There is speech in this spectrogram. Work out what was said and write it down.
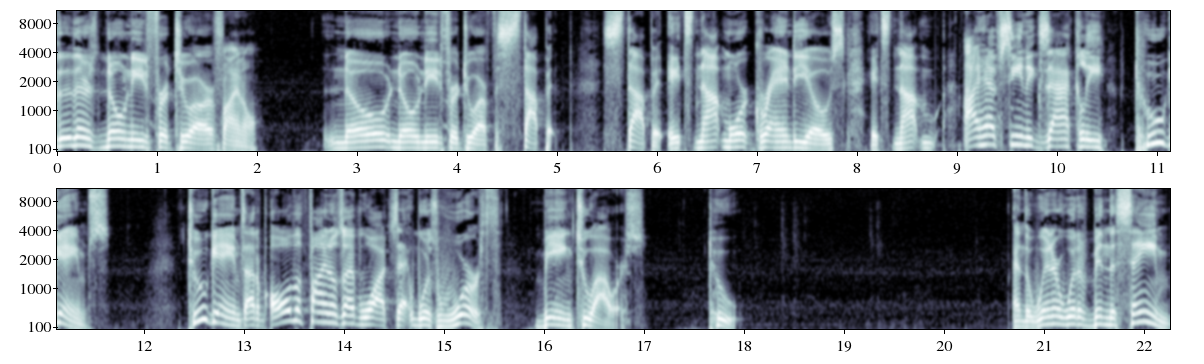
th- there's no need for a 2-hour final. No no need for a 2-hour. Stop it. Stop it. It's not more grandiose. It's not I have seen exactly 2 games. 2 games out of all the finals I've watched that was worth being 2 hours. 2 and the winner would have been the same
